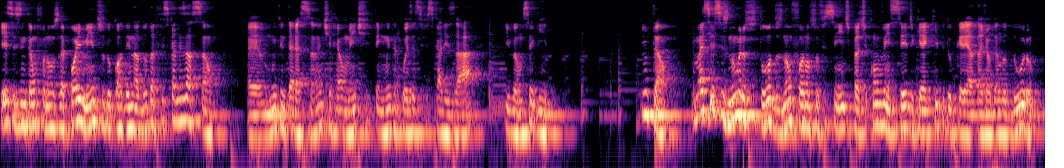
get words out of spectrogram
Esses então foram os depoimentos do coordenador da fiscalização. É muito interessante, realmente tem muita coisa a se fiscalizar e vamos seguindo. Então, mas se esses números todos não foram suficientes para te convencer de que a equipe do CREA está jogando duro,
